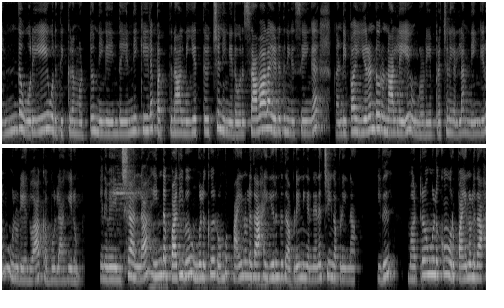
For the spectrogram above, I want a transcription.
இந்த ஒரே ஒரு திக்கரை மட்டும் நீங்கள் இந்த எண்ணிக்கையில் பத்து நாள் நியத்து வச்சு நீங்கள் இதை ஒரு சவாலாக எடுத்து நீங்கள் செய்யுங்க. கண்டிப்பாக இரண்டொரு நாள்லேயே உங்களுடைய பிரச்சனைகள் எல்லாம் நீங்கிரும் உங்களுடைய துவா கபூல் ஆகிரும் எனவே இன்ஷா அல்லா இந்த பதிவு உங்களுக்கு ரொம்ப பயனுள்ளதாக இருந்தது அப்படின்னு நீங்கள் நினச்சிங்க அப்படின்னா இது மற்றவங்களுக்கும் ஒரு பயனுள்ளதாக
